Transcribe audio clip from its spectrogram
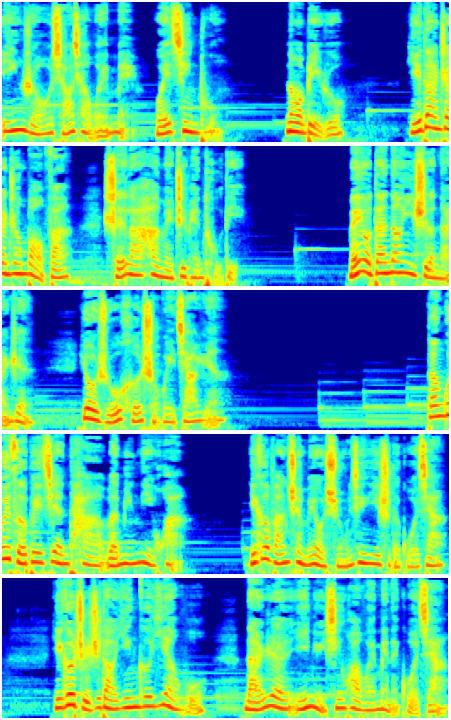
阴柔、小巧为美为进步，那么，比如，一旦战争爆发，谁来捍卫这片土地？没有担当意识的男人，又如何守卫家园？当规则被践踏，文明逆化，一个完全没有雄性意识的国家，一个只知道莺歌燕舞、男人以女性化为美的国家，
